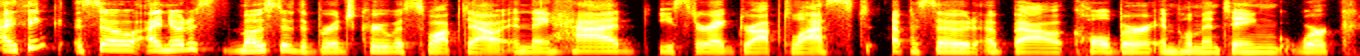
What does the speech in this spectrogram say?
I think so. I noticed most of the bridge crew was swapped out, and they had Easter egg dropped last episode about Culber implementing work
